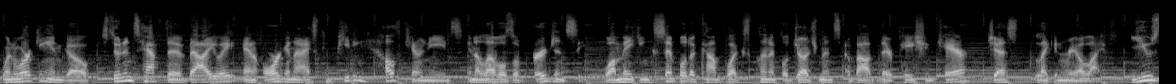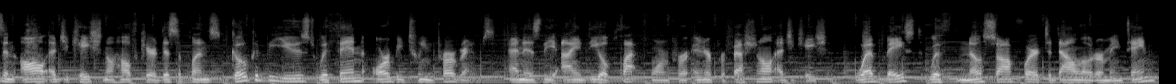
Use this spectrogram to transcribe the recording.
When working in Go, students have to evaluate and organize competing healthcare needs in a levels of urgency while making simple to complex clinical judgments about their patient care, just like in real life. Used in all educational healthcare disciplines, Go could be used within or between programs and is the ideal platform for interprofessional education. Web based with no software to download or maintain,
